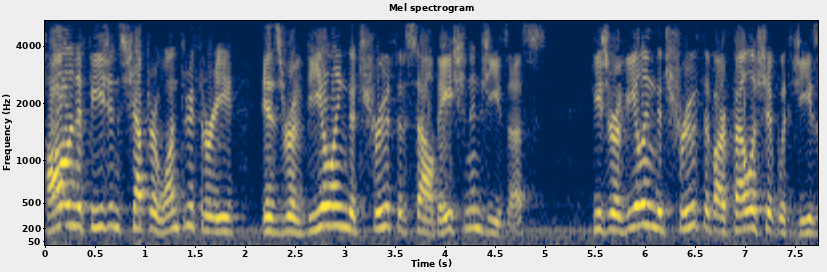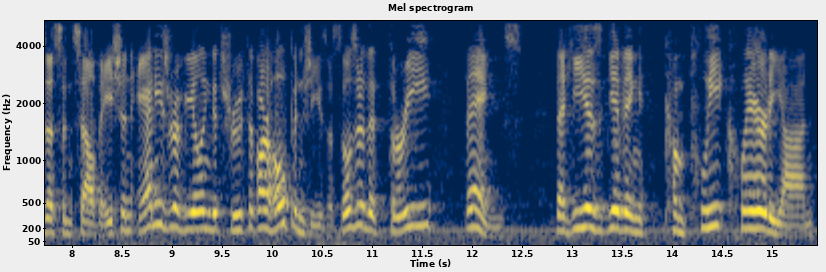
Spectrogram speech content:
Paul in Ephesians chapter 1 through 3 is revealing the truth of salvation in Jesus. He's revealing the truth of our fellowship with Jesus and salvation, and he's revealing the truth of our hope in Jesus. Those are the three things that he is giving complete clarity on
